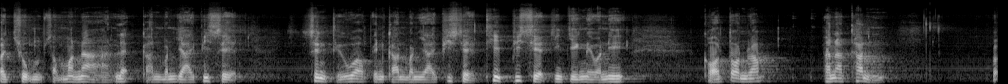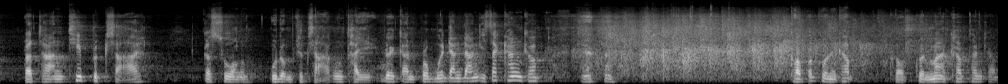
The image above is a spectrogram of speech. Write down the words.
ประชุมสัมมนาและการบรรยายพิเศษ ซึ่งถือว่าเป็นการบรรยายพิเศษที่พิเศษจริง ๆ ในวันนี้ ขอต้อนรับพระนักท่านประประธานที่ปรึกษากระทรวงอุดมศึกษาของไทย ด้วยการปรบมือดัง ๆ อีกสักครั้งครับ ขอบพระคุณครับ ขอบคุณมากครับท่านครับ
